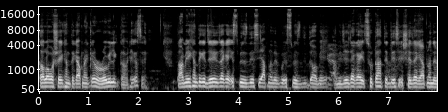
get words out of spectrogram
তাহলে অবশ্যই এখান থেকে আপনাকে রবি লিখতে হবে, ঠিক আছে? তো আমি এখান থেকে যে জায়গায় স্পেস দিয়েছি, আপনাদেরকে স্পেস দিতে হবে। আমি যে জায়গায় ছোটো হাতে দিয়েছি, সে জায়গায় আপনাদের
